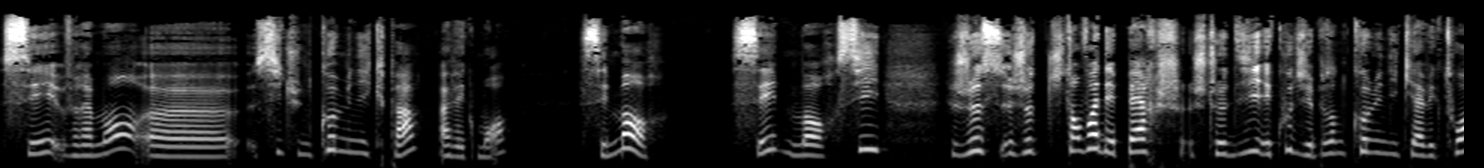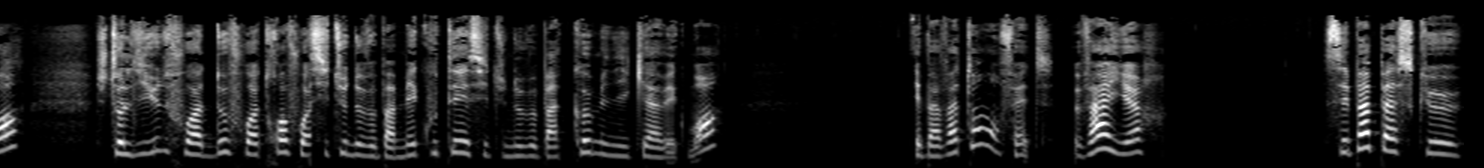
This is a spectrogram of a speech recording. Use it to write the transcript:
c'est vraiment, euh, si tu ne communiques pas avec moi, c'est mort. C'est mort. Si je, je, t'envoie des perches, je te dis, écoute, j'ai besoin de communiquer avec toi, je te le dis une fois, deux fois, trois fois, si tu ne veux pas m'écouter, si tu ne veux pas communiquer avec moi, eh ben va-t'en en fait, va ailleurs. C'est pas parce que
